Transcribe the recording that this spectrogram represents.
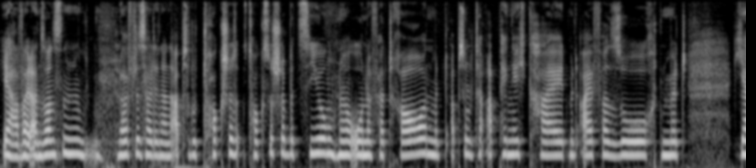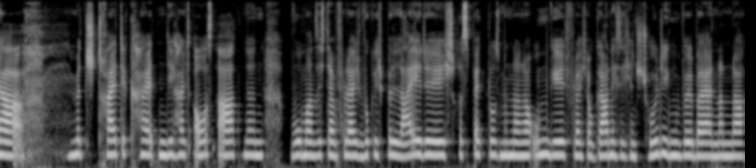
Ja, weil ansonsten läuft es halt in eine absolut toxische, Beziehung, ne, ohne Vertrauen, mit absoluter Abhängigkeit, mit Eifersucht, mit ja, mit Streitigkeiten, die halt ausatmen, wo man sich dann vielleicht wirklich beleidigt, respektlos miteinander umgeht, vielleicht auch gar nicht sich entschuldigen will beieinander.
